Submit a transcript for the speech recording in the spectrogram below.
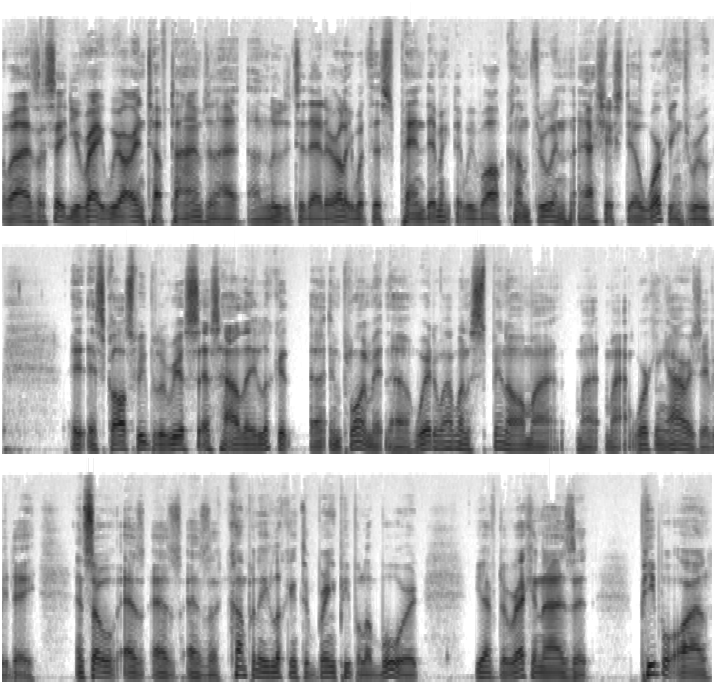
well, as I said, you're right. We are in tough times, and I, alluded to that earlier with this pandemic that we've all come through and actually still working through. it, it's caused people to reassess how they look at uh, employment. Uh, where do I want to spend all my, my, my working hours every day? And so, as as as a company looking to bring people aboard, you have to recognize that people are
